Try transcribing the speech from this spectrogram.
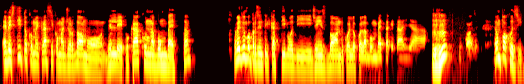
È vestito come il classico maggiordomo dell'epoca con una bombetta Avete un po' presente il cattivo di James Bond, quello con la bombetta che taglia mm-hmm. le cose? È un po' così,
